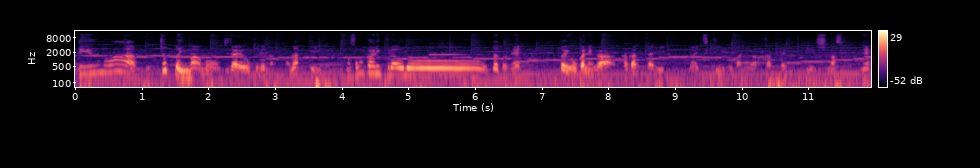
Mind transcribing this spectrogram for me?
っていうのは、ちょっと今はもう時代遅れなのかなっていう。まあ、その代わりクラウドだとね、ぱりお金がかかったり、毎月お金がかかったりしますのでね、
